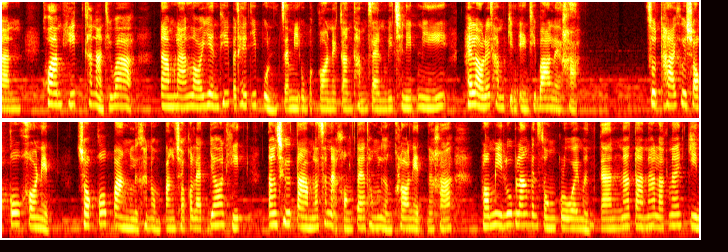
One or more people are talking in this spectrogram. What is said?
กัน ความฮิตขนาดที่ว่าตามร้านร้อยเยนที่ประเทศญี่ปุ่น จะมีอุปกรณ์ในการทำแซนด์วิชชนิดนี้ ให้เราได้ทำกินเองที่บ้านเลยค่ะ สุดท้ายคือช็อกโกคอร์เน็ตช็อกโกปัง หรือขนมปังช็อกโกแลตยอดฮิต ตั้งชื่อตามลักษณะของแตรทองเหลือง cornet นะคะ เพราะมีรูปร่างเป็นทรงกรวยเหมือนกัน หน้าตาน่ารักน่ากิน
